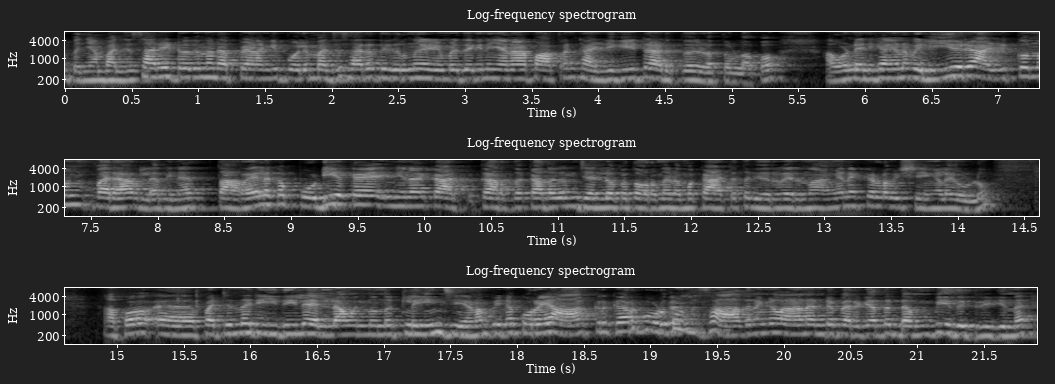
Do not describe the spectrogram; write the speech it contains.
ഇപ്പം ഞാൻ പഞ്ചസാര ഇട്ട് വെക്കുന്ന ഡപ്പയാണെങ്കിൽ പോലും പഞ്ചസാര തീർന്നു കഴിയുമ്പോഴത്തേക്കിന് ഞാൻ ആ പാത്രം കഴുകിയിട്ട് അടുത്ത് ഇടത്തുള്ളൂ. അപ്പോൾ അതുകൊണ്ട് എനിക്ക് അങ്ങനെ വലിയൊരു അഴുക്കൊന്നും വരാറില്ല. പിന്നെ തറയിലൊക്കെ പൊടിയൊക്കെ ഇങ്ങനെ കറുത്ത കഥകും ജനലും ഒക്കെ തുറന്നിടുമ്പോൾ കാറ്റത്ത് കയറി വരുന്ന അങ്ങനെയൊക്കെയുള്ള വിഷയങ്ങളേ ഉള്ളൂ. അപ്പോൾ പറ്റുന്ന രീതിയിൽ എല്ലാം ഒന്നൊന്ന് ക്ലീൻ ചെയ്യണം. പിന്നെ കുറേ ആക്രിക്കാർക്ക് കൊടുക്കാനുള്ള സാധനങ്ങളാണ് എന്റെ പെരക്കകത്ത് ഡംപ് ചെയ്തിട്ടിരിക്കുന്നത്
